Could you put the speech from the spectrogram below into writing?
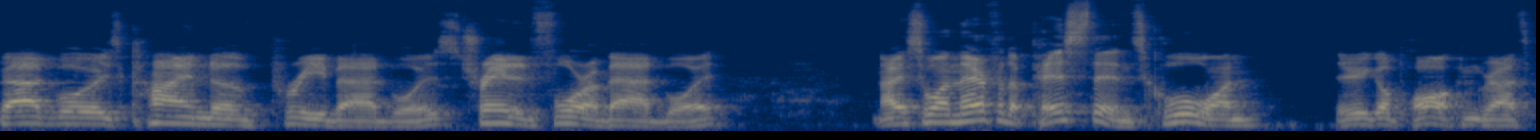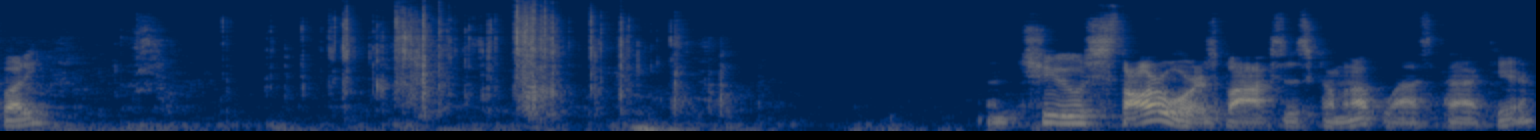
bad boys, kind of pre bad boys. Traded for a bad boy. Nice one there for the Pistons. Cool one. There you go, Paul. Congrats, buddy. And two Star Wars boxes coming up. Last pack here.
